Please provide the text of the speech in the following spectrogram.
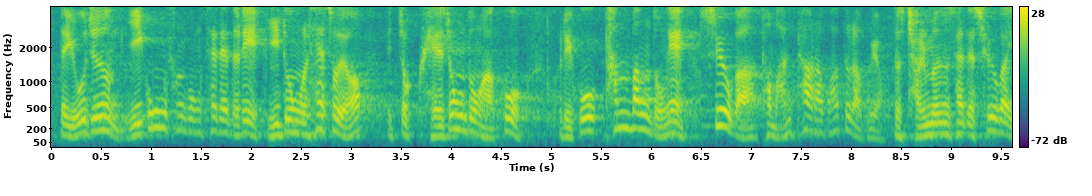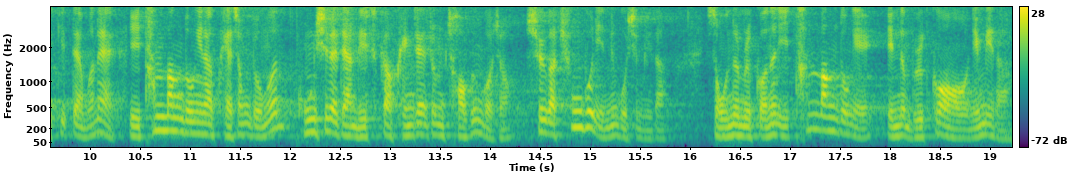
근데 요즘 2030 세대들이 이동을 해서요. 이쪽 괴정동하고 그리고 탐방동에 수요가 더 많다라고 하더라고요. 그래서 젊은 세대 수요가 있기 때문에 이 탐방동이나 괴정동은 공실에 대한 리스크가 굉장히 좀 적은 거죠. 수요가 충분히 있는 곳입니다. 그래서 오늘 물건은 이 탐방동에 있는 물건입니다.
